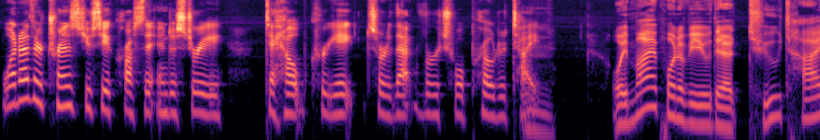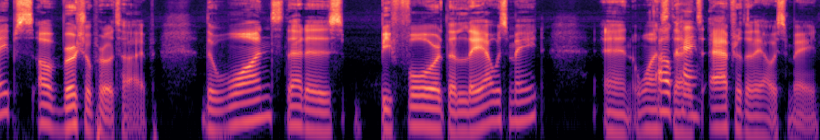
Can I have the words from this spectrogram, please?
what other trends do you see across the industry to help create sort of that virtual prototype? Mm. Well, in my point of view, there are two types of virtual prototype. The ones that is before the layout is made, and ones Okay. that is after the layout is made.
